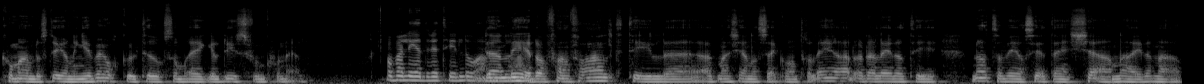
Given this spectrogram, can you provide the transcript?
kommandostyrning i vår kultur som regel dysfunktionell. Och vad leder det till då? Den leder framförallt till eh, att man känner sig kontrollerad och den leder till något som vi har sett är en kärna i den här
